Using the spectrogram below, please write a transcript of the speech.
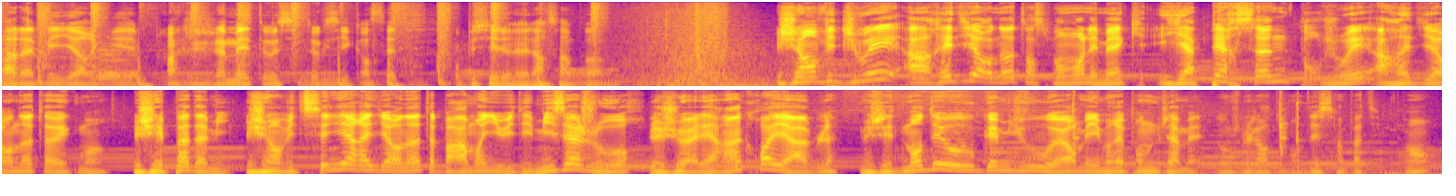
Ah, la meilleure game. Je crois que j'ai jamais été aussi toxique en 7 En plus, il avait l'air sympa. J'ai envie de jouer à Ready or Not en ce moment, les mecs. Il y a personne pour jouer à Ready or Not avec moi. J'ai pas d'amis. J'ai envie de saigner à Ready or Not. Apparemment, il y a eu des mises à jour. Le jeu a l'air incroyable. Mais j'ai demandé aux game viewers, mais ils me répondent jamais. Donc, je vais leur demander sympathiquement.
